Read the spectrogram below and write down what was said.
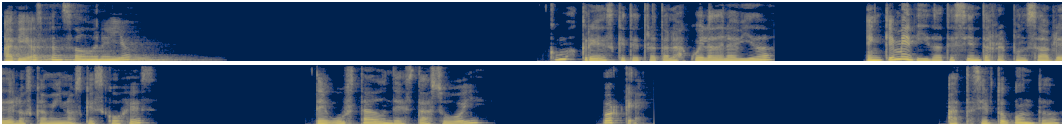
¿Habías pensado en ello? ¿Cómo crees que te trata la escuela de la vida? ¿En qué medida te sientes responsable de los caminos que escoges? ¿Te gusta donde estás hoy? ¿Por qué? Hasta cierto punto,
